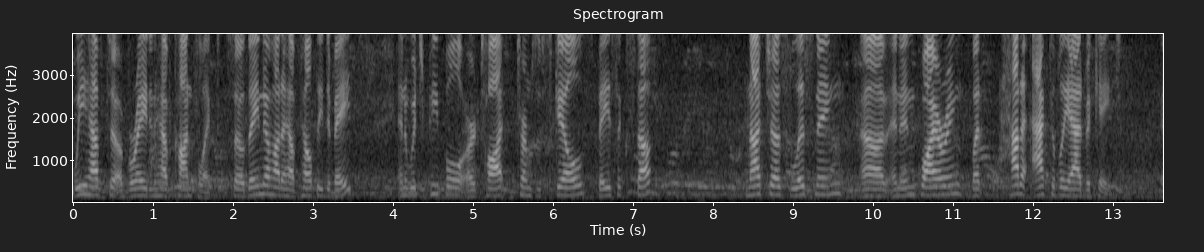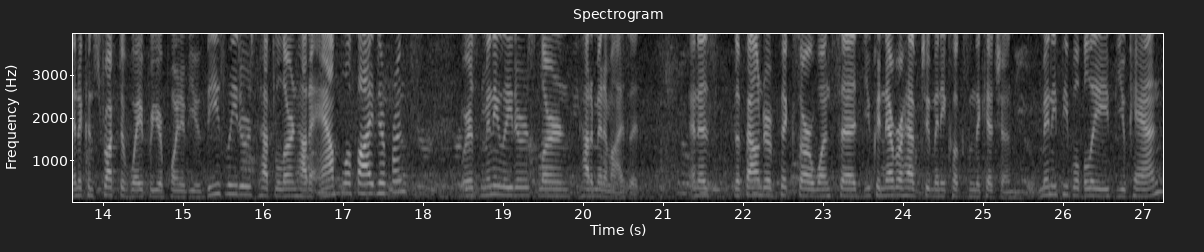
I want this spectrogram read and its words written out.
we have to abrade and have conflict. So they know how to have healthy debates, in which people are taught in terms of skills, basic stuff, not just listening uh, and inquiring, but how to actively advocate in a constructive way for your point of view. These leaders have to learn how to amplify difference, whereas many leaders learn how to minimize it. And as the founder of Pixar once said, you can never have too many cooks in the kitchen. Many people believe you can.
